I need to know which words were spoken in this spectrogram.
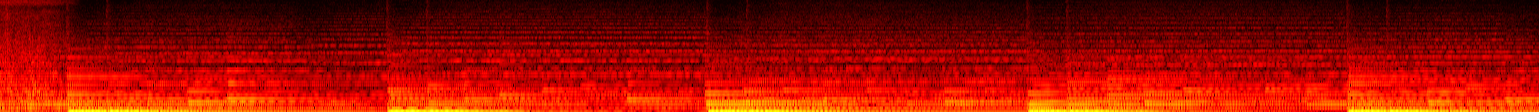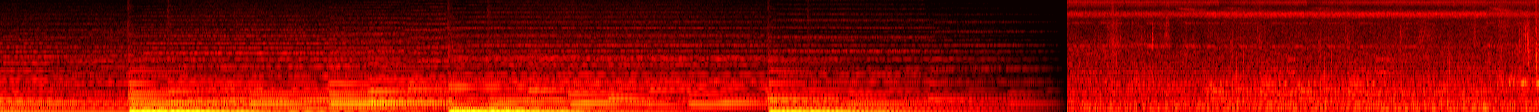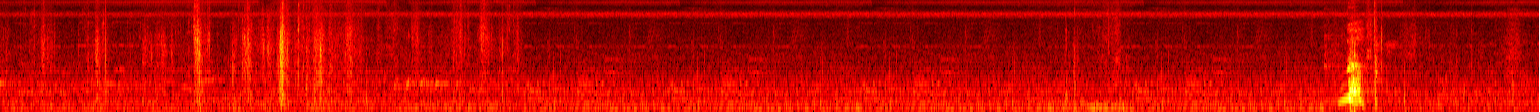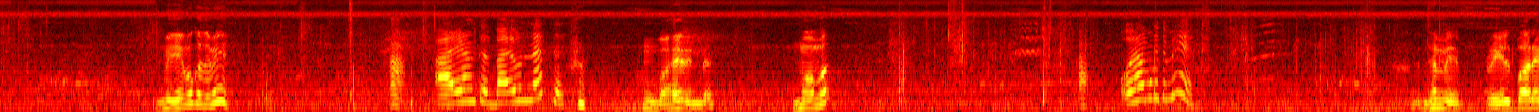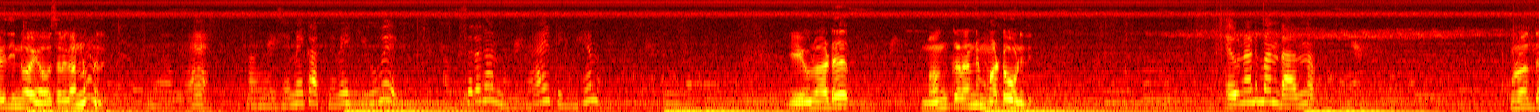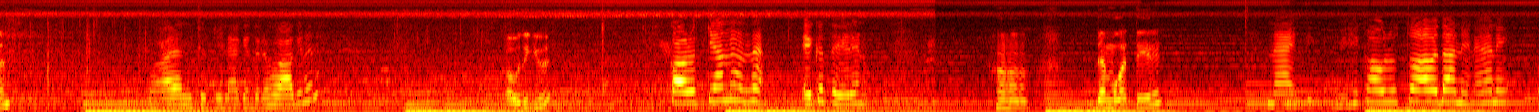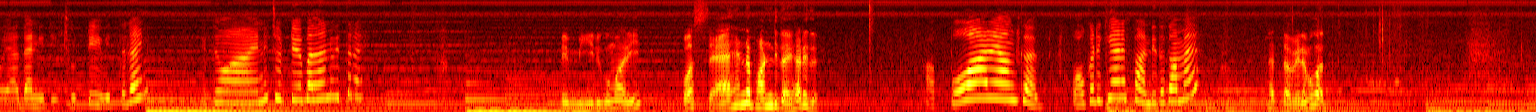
මේ මොකද මේ? ආය අංකල් බය වුන්නේ නැද්ද? බය වෙන්න. මම? ඔයා මොකද මේ? දැන් මේ රේල් පාරේ විදින්න වගේ අවසර ගන්න ඕනද? නෑ නෑ. මං එහෙම එකක් නෙවෙයි කිව්වේ. අක්ෂර ගන්න නෑ ඉතින් එහෙම. ඒ වුණාට මං කරන්නේ මට ඕනිද? ඒ වුණාට මං දන්නවා. කුණාද දැන් ඔයාලා චුට්ටිලා ගෙදර හොයාගෙනනේ කවුද කිව්වේ? කවුරුත් කියන්න ඕනේ නෑ ඒක තේරෙනවා. දැන් මොකක්ද තේරෙන්නේ? නෑ ඉතින්. මෙහෙ කවුරුත් ආව දන්නේ නෑනේ ඔයා දැන් ඉතින් චුට්ටි විතරයි. ඉතින් එන්නේ චුට්ටිය බලන්න විතරයි. මේ මීරි කුමාරි ඔයා සෑහෙන්න පණ්ඩිතයි. හරිද? අපෝ ආරේ අංකල් ඕකට කියන්නේ පඬිතකම නැත්නම් වෙන මොකද්ද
